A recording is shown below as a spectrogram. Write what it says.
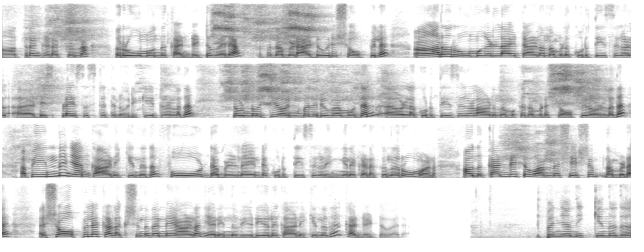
മാത്രം കിടക്കുന്ന റൂം ഒന്ന് കണ്ടിട്ട് വരാം. അപ്പോൾ നമ്മുടെ അടൂര് ഷോപ്പിൽ ആറ് റൂമുകളിലായിട്ടാണ് നമ്മൾ കുർത്തീസുകൾ ഡിസ്പ്ലേ സിസ്റ്റത്തിൽ ഒരുക്കിയിട്ടുള്ളത് തൊണ്ണൂറ്റി ഒൻപത് രൂപ മുതൽ ഉള്ള കുർത്തീസുകളാണ് നമുക്ക് നമ്മുടെ ഷോപ്പിലുള്ളത്. അപ്പോൾ ഇന്ന് ഞാൻ കാണിക്കുന്നത് ഫോർ ഡബിൾ നയന്റെ കുർത്തീസുകൾ ഇങ്ങനെ കിടക്കുന്ന റൂമാണ്. അതൊന്ന് കണ്ടിട്ട് വന്ന ശേഷം നമ്മുടെ ഷോപ്പിലെ കളക്ഷന് തന്നെയാണ് ഞാൻ ഇന്ന് വീഡിയോയിൽ കാണിക്കുന്നത്. കണ്ടിട്ട് വരാം. ഇപ്പം ഞാൻ നിൽക്കുന്നത്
